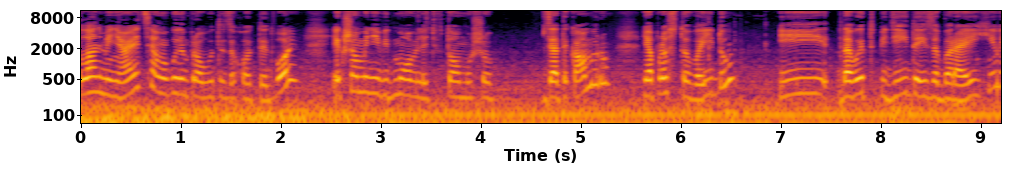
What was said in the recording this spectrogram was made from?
план міняється. Ми будемо пробувати заходити двоє. Якщо мені відмовлять в тому, щоб взяти камеру, я просто вийду, і Давид підійде і забере її.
